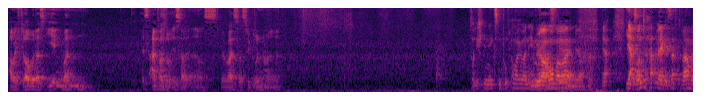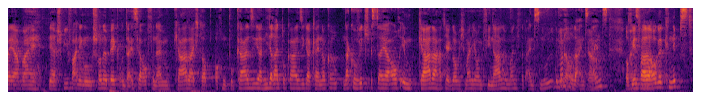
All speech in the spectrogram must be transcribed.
Aber ich glaube, dass irgendwann es einfach so ist halt. Ne? Aus, wer weiß, was die Gründe halt. Ne? Soll ich den nächsten Punkt nochmal übernehmen? Ja, hau mal rein, ja. Ja. ja, Sonntag hatten wir ja gesagt, waren wir ja bei der Spielvereinigung Schonnebeck und da ist ja auch von einem Kader, ich glaube auch ein Pokalsieger, Niederrhein-Pokalsieger, Kai Nakovic ist da ja auch im Kader, hat ja glaube ich, meine ich auch im Finale, meine ich, das 1-0 gemacht Genau, oder 1-1. ja. Auf jeden 1-0. Fall auch geknipst.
